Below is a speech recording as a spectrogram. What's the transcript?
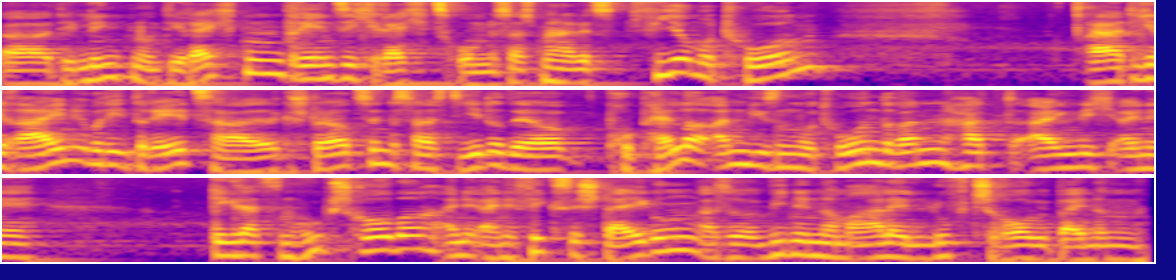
äh, die linken und die rechten, drehen sich rechts rum. Das heißt, man hat jetzt vier Motoren, äh, die rein über die Drehzahl gesteuert sind. Das heißt, jeder der Propeller an diesen Motoren dran hat eigentlich eine, Gegensatz zum Hubschrauber, eine, eine fixe Steigung, also wie eine normale Luftschraube bei einem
